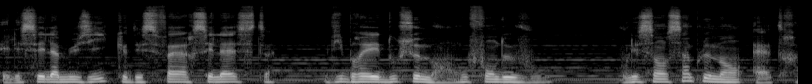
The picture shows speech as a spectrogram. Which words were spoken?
et laissez la musique des sphères célestes vibrer doucement au fond de vous, vous laissant simplement être.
